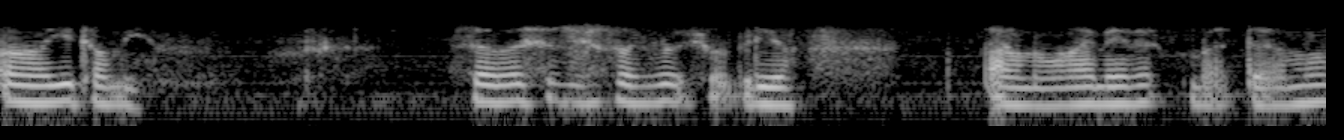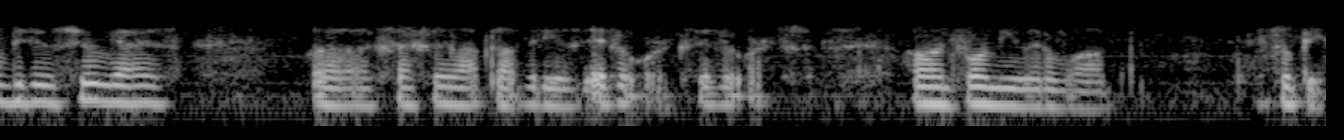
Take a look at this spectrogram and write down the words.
Uh, you tell me. So this is just like a really short video. I don't know why I made it, but uh, more videos soon, guys. Uh, especially laptop videos, if it works, if it works. I'll inform you in a vlog. So peace.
